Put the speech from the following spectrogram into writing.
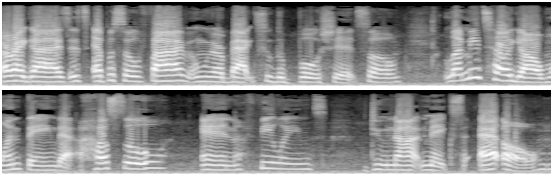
All right, guys, it's episode five, and we are back to the bullshit. So, let me tell y'all one thing that hustle and feelings do not mix at all.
